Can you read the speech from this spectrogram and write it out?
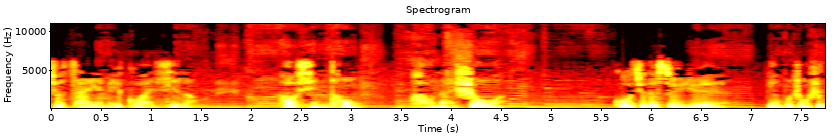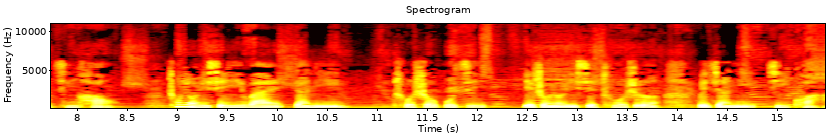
就再也没关系了。好心痛，好难受啊！过去的岁月并不总是静好，总有一些意外让你措手不及，也总有一些挫折会将你击垮。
